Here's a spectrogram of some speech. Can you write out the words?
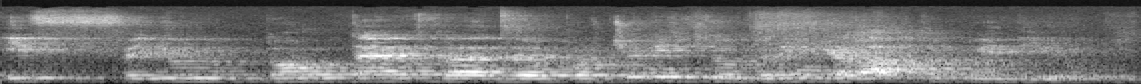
if you don't have uh, the opportunity to bring a laptop with you.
